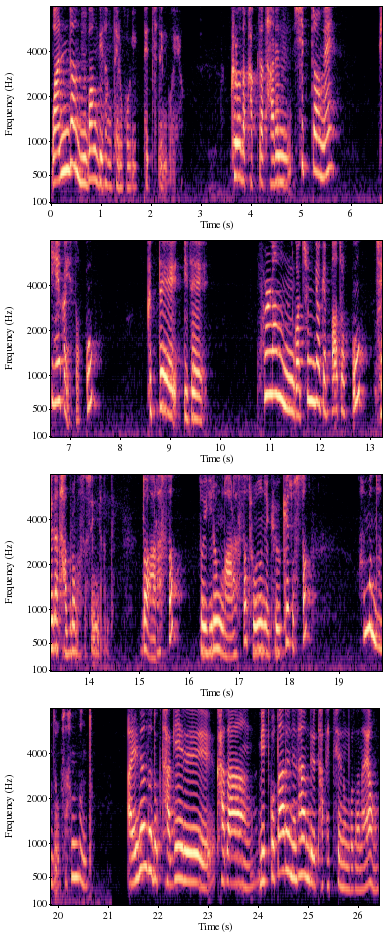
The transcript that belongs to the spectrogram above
완전 무방비 상태로 거기 배치된 거예요. 그러다 각자 다른 시점에 피해가 있었고 그때 이제 혼란과 충격에 빠졌고 제가 다 물어봤어 쌤들한테 너 알았어? 너 이런 거 알았어? 좋은 애 교육해줬어? 한 번도 한 적 없어 한 번도 알면서도 자기를 가장 믿고 따르는 사람들을 다 배치해 놓은 거잖아요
